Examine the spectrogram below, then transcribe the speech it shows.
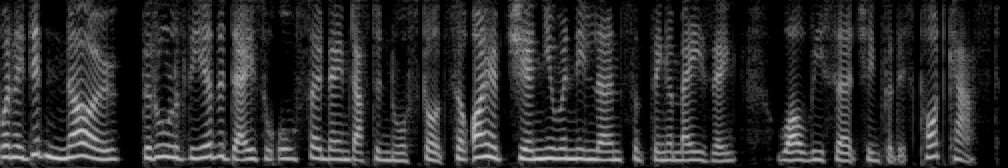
but I didn't know that all of the other days were also named after Norse gods. So I have genuinely learned something amazing while researching for this podcast.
